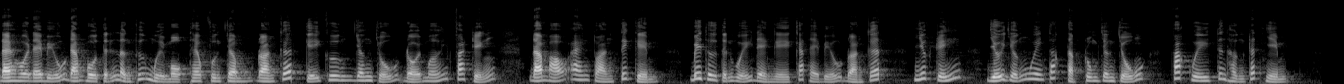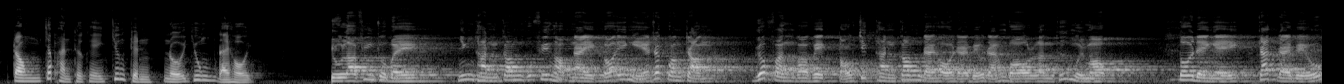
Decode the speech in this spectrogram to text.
Đại hội đại biểu Đảng bộ tỉnh lần thứ 11 theo phương châm đoàn kết kỷ cương dân chủ đổi mới phát triển, đảm bảo an toàn tiết kiệm. Bí thư tỉnh ủy đề nghị các đại biểu đoàn kết, nhất trí, giữ vững nguyên tắc tập trung dân chủ, phát huy tinh thần trách nhiệm trong chấp hành thực hiện chương trình nội dung đại hội. Dù là phiên trụ bị, nhưng thành công của phiên họp này có ý nghĩa rất quan trọng, góp phần vào việc tổ chức thành công Đại hội đại biểu Đảng bộ lần thứ 11. Tôi đề nghị các đại biểu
